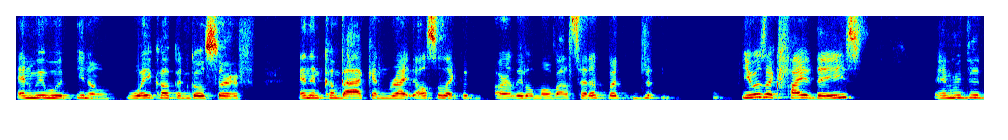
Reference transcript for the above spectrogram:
and we would you know wake up and go surf, and then come back and write also like with our little mobile setup. But th- it was like five days, and we did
